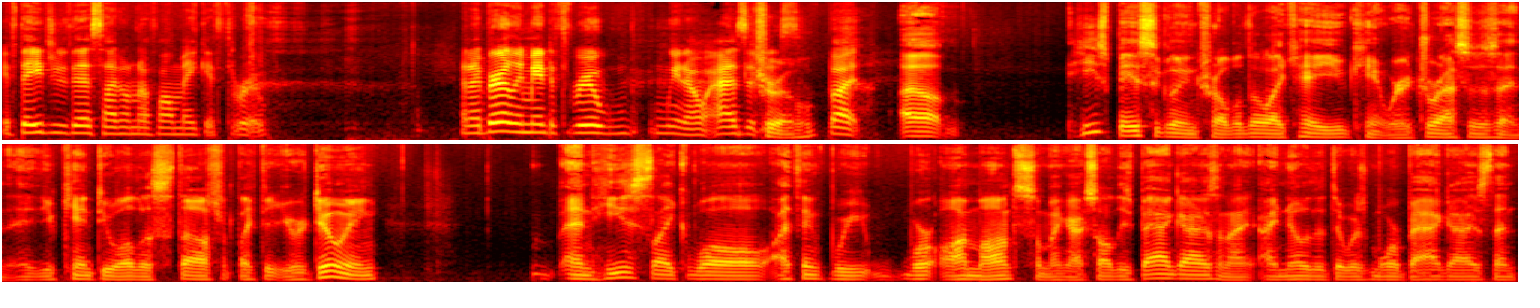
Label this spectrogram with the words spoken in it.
if they do this, I don't know if I'll make it through. And I barely made it through, you know, as it is. True. But Um, he's basically in trouble. They're like, "Hey, you can't wear dresses and, and you can't do all this stuff like that you were doing." And he's like, "Well, I think we we're on onto something. I saw these bad guys, and I I know that there was more bad guys than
